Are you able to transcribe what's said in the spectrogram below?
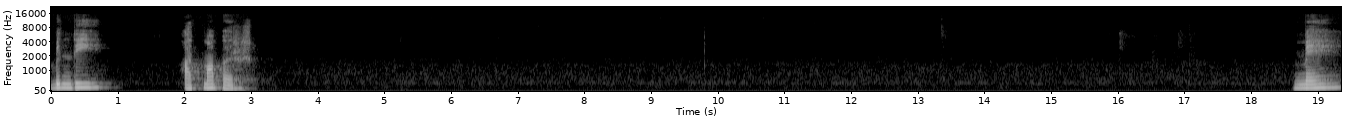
बिंदी आत्मा पर। मैं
